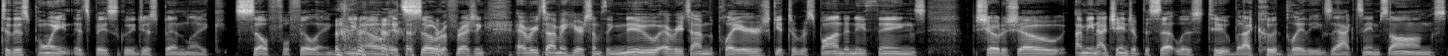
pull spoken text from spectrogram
To this point, it's basically just been like self-fulfilling. You know, it's so refreshing. Every time I hear something new, every time the players get to respond to new things, show to show. I mean, I change up the set list too, but I could play the exact same songs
